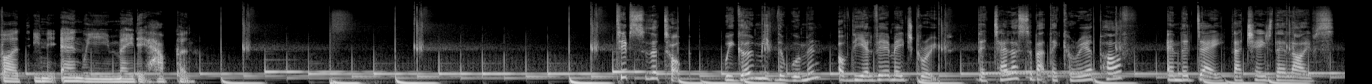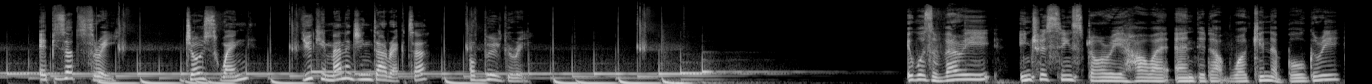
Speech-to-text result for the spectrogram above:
but in the end, we made it happen. Tips to the top. We go meet the women of the LVMH group. They tell us about their career path and the day that changed their lives. Episode 3 Joyce Weng, UK Managing Director of Bulgari. It was a very interesting story how I ended up working at Bulgari.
